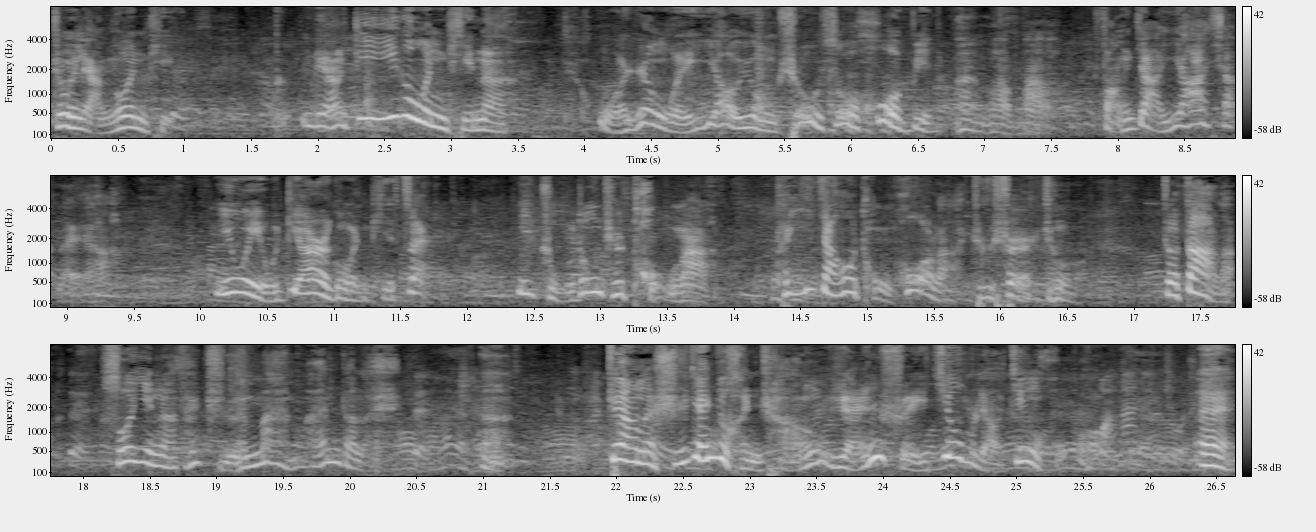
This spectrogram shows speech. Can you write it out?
这么两个问题，两第一个问题呢，我认为要用收缩货币的办法把房价压下来啊，因为有第二个问题在，你主动去捅啊，他一家伙捅破了，这个事儿就就大了。所以呢，它只能慢慢的来，啊。这样呢，时间就很长，远水救不了近火。哎，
